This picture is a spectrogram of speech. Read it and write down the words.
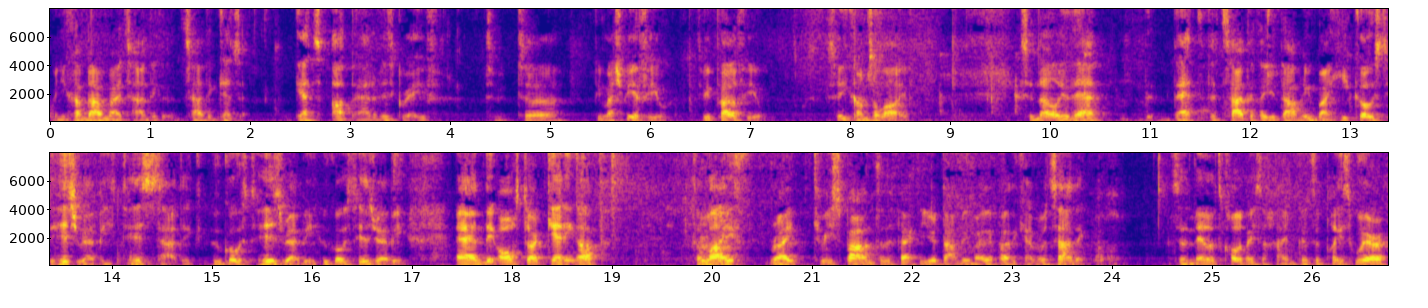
When you come daven by a tzaddik, the tzaddik gets, gets up out of his grave to, to be mashpia for you, to be pile for you. So he comes alive. So not only that, that the tzaddik that you're davening by, he goes to his rebbe, to his tzaddik, who goes to his rebbe, who goes to his rebbe, and they all start getting up to life, right, to respond to the fact that you're davening by the by the kever of tzaddik. So the it's called a Beis because it's a place where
